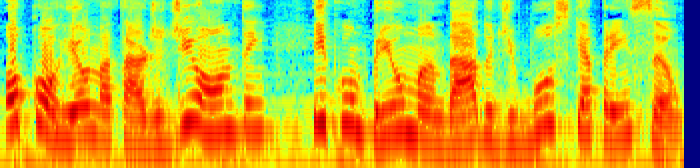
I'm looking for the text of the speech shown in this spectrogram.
ocorreu na tarde de ontem e cumpriu um mandado de busca e apreensão.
